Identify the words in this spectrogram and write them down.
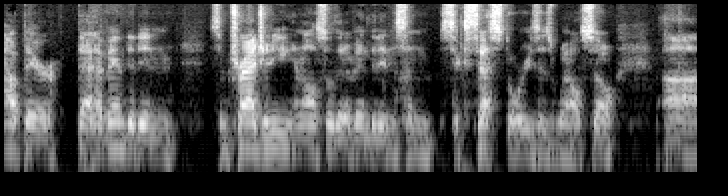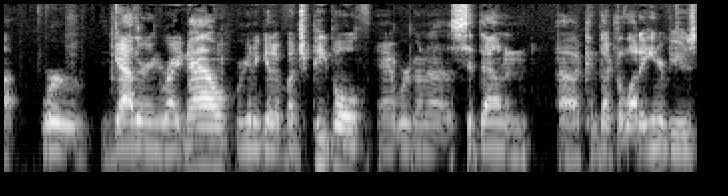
out there that have ended in some tragedy, and also that have ended in some success stories as well. So. Uh, we're gathering right now. We're going to get a bunch of people and we're going to sit down and uh, conduct a lot of interviews.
